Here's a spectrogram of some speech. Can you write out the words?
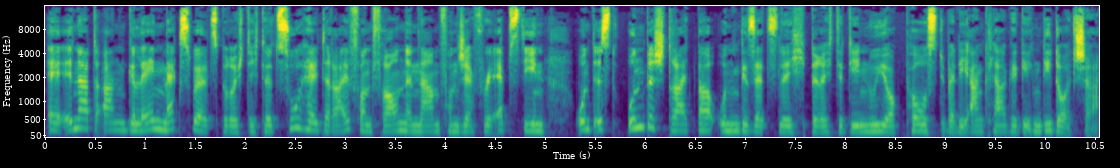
erinnert an Ghislaine Maxwells berüchtigte Zuhälterei von Frauen im Namen von Jeffrey Epstein und ist unbestreitbar ungesetzlich, berichtet die New York Post über die Anklage gegen die Deutsche.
